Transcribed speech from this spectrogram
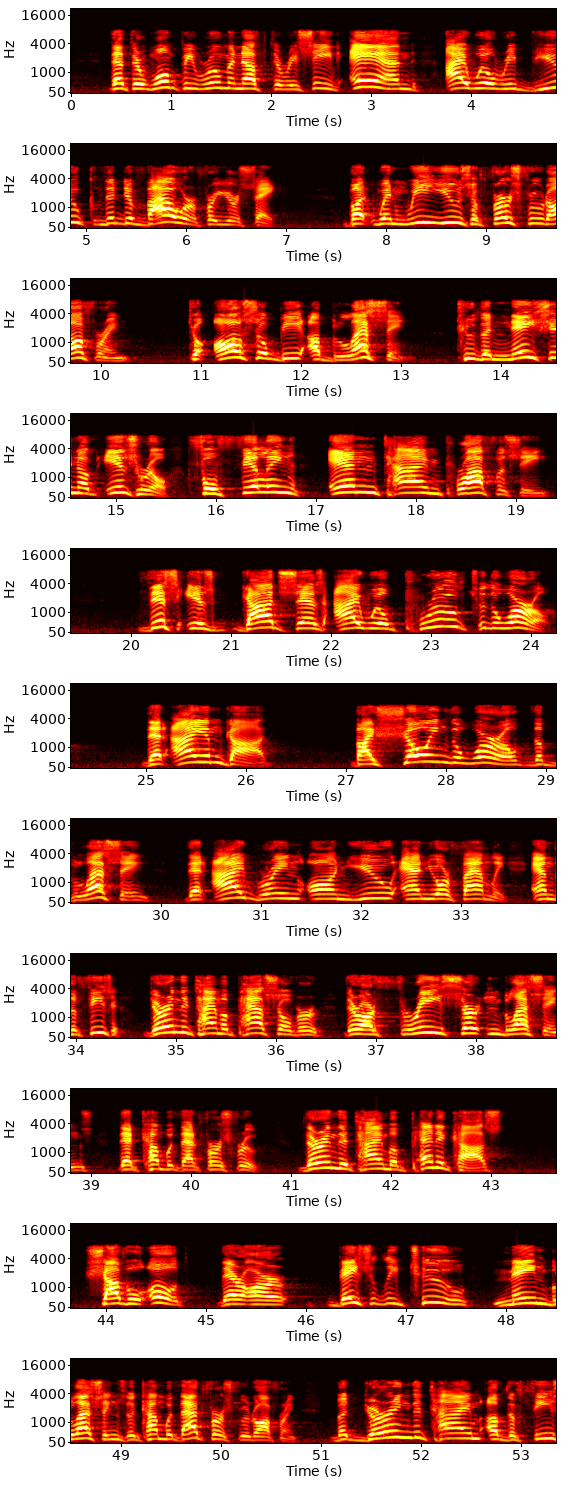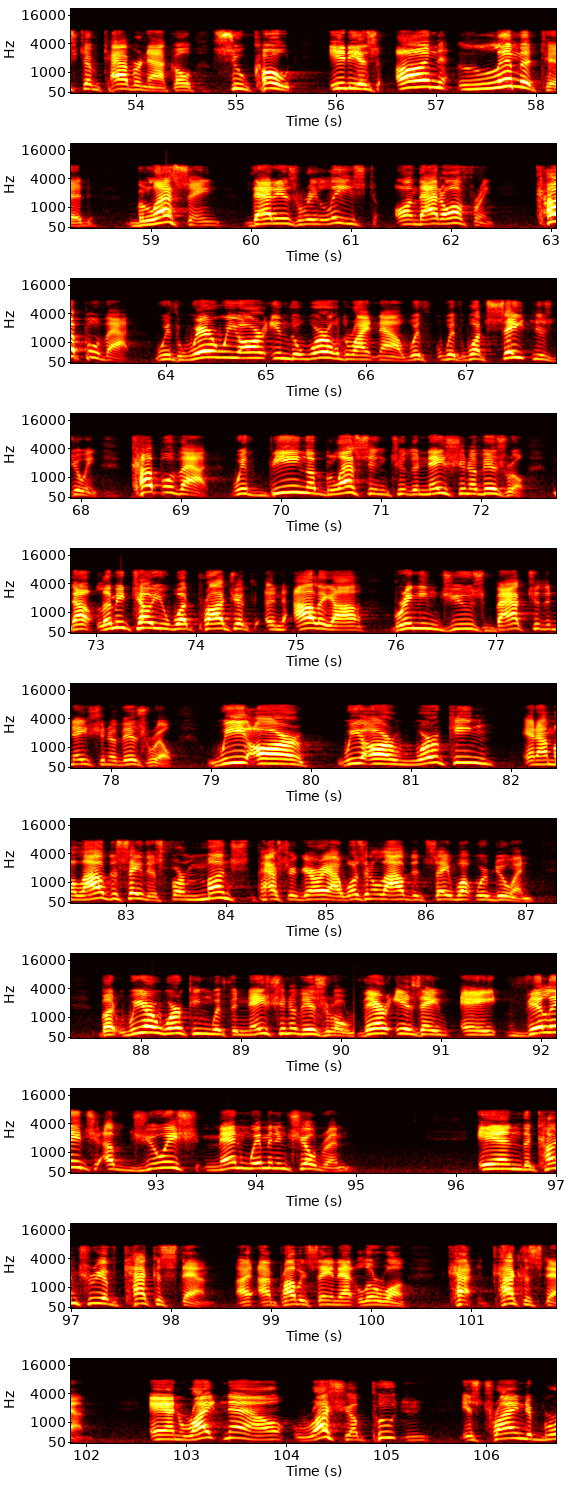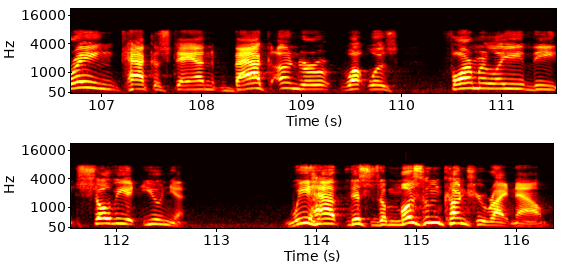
that there won't be room enough to receive, and I will rebuke the devourer for your sake. But when we use a first fruit offering to also be a blessing to the nation of Israel, fulfilling end time prophecy, this is God says, I will prove to the world that I am God by showing the world the blessing that I bring on you and your family. And the feast, during the time of Passover, there are three certain blessings that come with that first fruit. During the time of Pentecost, Shavuot, there are basically two main blessings that come with that first fruit offering. But during the time of the Feast of Tabernacle, Sukkot, it is unlimited blessing that is released on that offering. Couple that with where we are in the world right now, with, with what Satan is doing. Couple that with being a blessing to the nation of Israel. Now, let me tell you what Project an Aliyah, bringing Jews back to the nation of Israel. We are we are working, and I'm allowed to say this for months, Pastor Gary. I wasn't allowed to say what we're doing, but we are working with the nation of Israel. There is a, a village of Jewish men, women, and children in the country of Kakistan. I, am probably saying that a little wrong. Ka- Kakistan. And right now, Russia, Putin, is trying to bring Kakistan back under what was formerly the Soviet Union. We have, this is a Muslim country right now.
